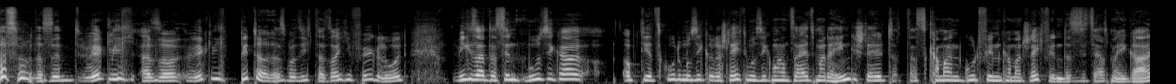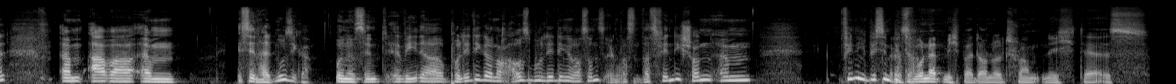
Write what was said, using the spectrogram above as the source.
Also, das sind wirklich, also wirklich bitter, dass man sich da solche Vögel holt. Wie gesagt, das sind Musiker, ob die jetzt gute Musik oder schlechte Musik machen, sei jetzt mal dahingestellt. Das kann man gut finden, kann man schlecht finden. Das ist jetzt erstmal egal. Ähm, aber ähm, es sind halt Musiker. Und es sind weder Politiker noch Außenpolitiker noch sonst irgendwas. Und das finde ich schon, ähm, finde ich ein bisschen Das bitter. wundert mich bei Donald Trump nicht. Der ist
